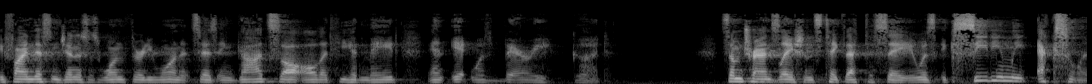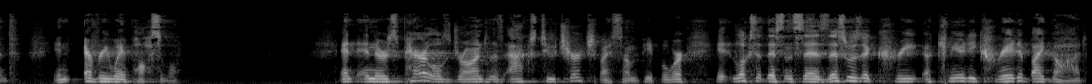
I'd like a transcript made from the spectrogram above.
you find this in Genesis 1:31. It says, "And God saw all that he had made, and it was very good." Some translations take that to say it was exceedingly excellent in every way possible. And, and there's parallels drawn to this Acts 2 church by some people where it looks at this and says this was a, cre- a community created by God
